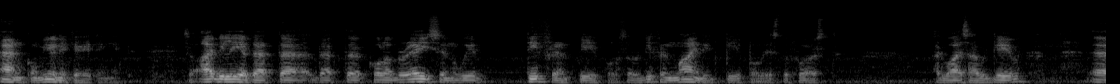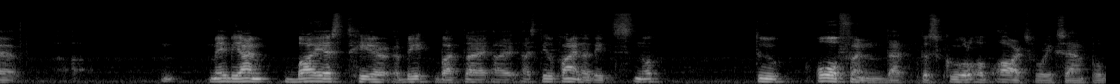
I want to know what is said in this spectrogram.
and communicating it. So I believe that uh, that uh, collaboration with different people, so different-minded people, is the first advice I would give. Uh, maybe I'm biased here a bit, but I, I, I still find that it's not too often that the School of Arts, for example,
